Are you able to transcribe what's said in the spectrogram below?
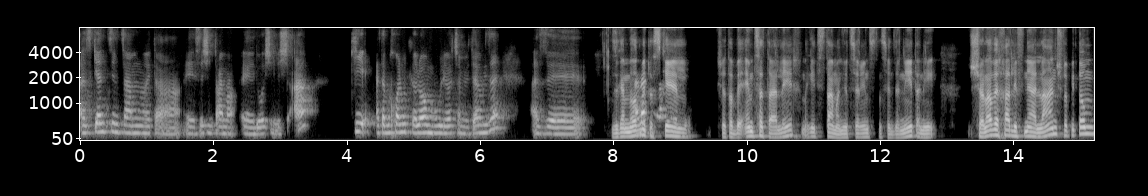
אז כן צמצמנו את ה-session time duration לשעה, כי אתה בכל מקרה לא אמור להיות שם יותר מזה, אז... אה, זה גם מאוד מתסכל כשאתה באמצע תהליך, נגיד סתם, אני יוצר instance ידנית, אני שלב אחד לפני ה launch ופתאום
